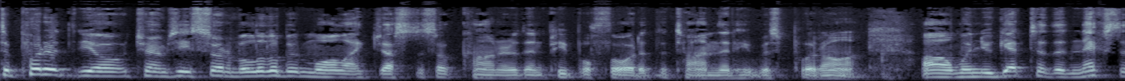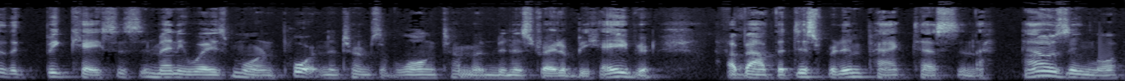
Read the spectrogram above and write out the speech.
To put it, you know, terms, he's sort of a little bit more like Justice O'Connor than people thought at the time that he was put on. Uh, when you get to the next of the big cases, in many ways more important in terms of long-term administrative behavior, about the disparate impact test in the housing law,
